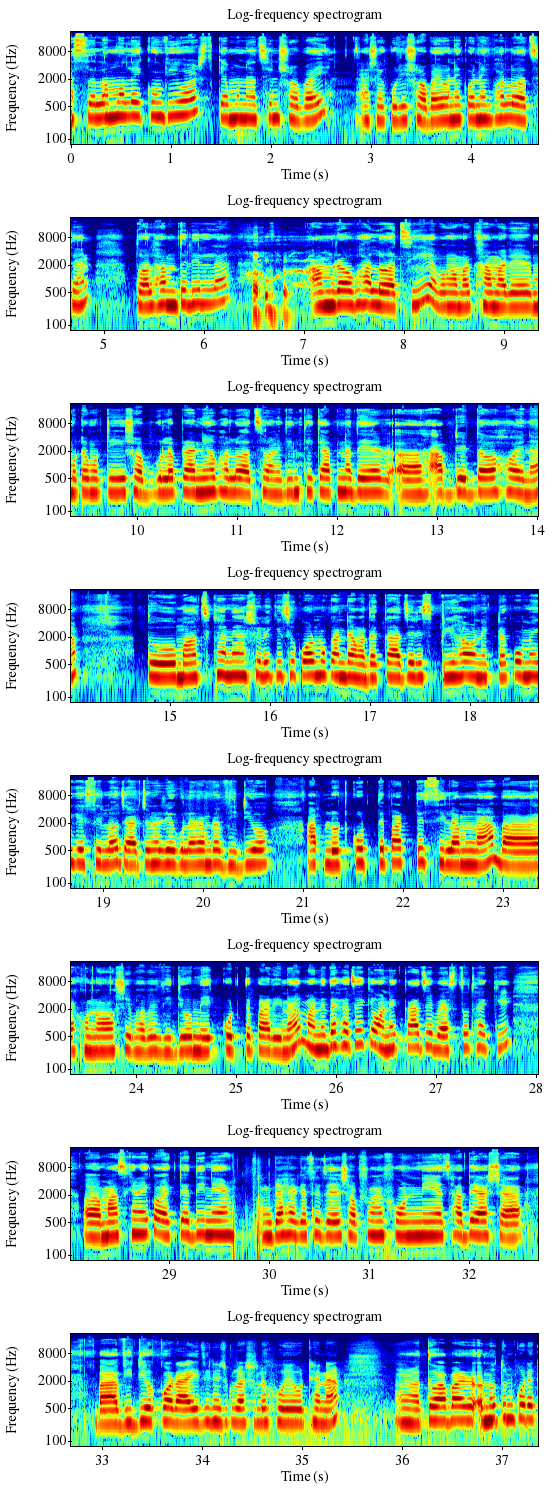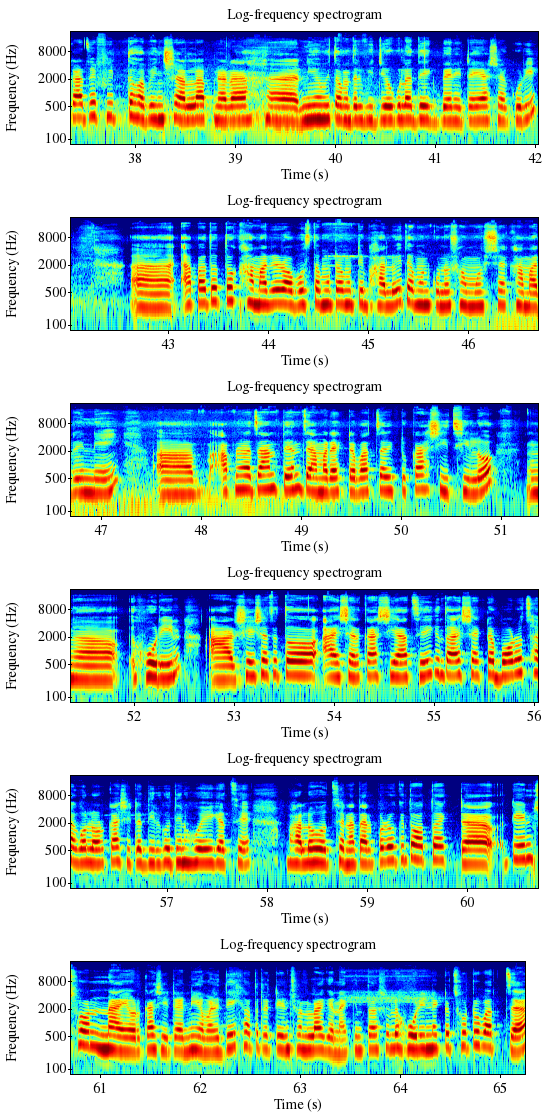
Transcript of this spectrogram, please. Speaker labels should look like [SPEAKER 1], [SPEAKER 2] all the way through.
[SPEAKER 1] আসসালামু আলাইকুম ভিউয়ার্স কেমন আছেন সবাই? আশা করি সবাই অনেক অনেক ভালো আছেন। তো আলহামদুলিল্লাহ আমরাও ভালো আছি এবং আমার খামারের মোটামুটি সবগুলো প্রাণীও ভালো আছে। অনেকদিন থেকে আপনাদের আপডেট দেওয়া হয় না। তো মাঝখানে আসলে কিছু কর্মকাণ্ডে আমাদের কাজের স্পৃহা অনেকটা কমে গেছিল, যার জন্য রেগুলার আমরা ভিডিও আপলোড করতে পারতেছিলাম না বা এখনও সেভাবে ভিডিও মেক করতে পারি না। মানে দেখা যায় কি অনেক কাজে ব্যস্ত থাকি। মাঝখানে কয়েকটা দিনে দেখা গেছে যে সবসময় ফোন নিয়ে ছাদে আসা বা ভিডিও করা এই জিনিসগুলো আসলে হয়ে ওঠে না। তো আবার নতুন করে কাজে ফিরতে হবে ইনশাল্লাহ আপনারা নিয়মিত আমাদের ভিডিওগুলো দেখবেন, এটাই আশা করি। আপাতত খামারের অবস্থা মোটামুটি ভালোই, তেমন কোনো সমস্যা খামারে নেই। আপনারা জানতেন যে আমার একটা বাচ্চার একটু কাশি ছিল হরিণ, আর সেই সাথে তো আয়সার কাশি আছে, কিন্তু আয়সা একটা বড় ছাগল, ওর কাশিটা দীর্ঘদিন হয়ে গেছে, ভালো হচ্ছে না, তারপরেও কিন্তু অত একটা টেনশন নাই ওর কাশিটা নিয়ে মানে দেখে অতটা টেনশন লাগে না, কিন্তু আসলে হরিণ একটা ছোট বাচ্চা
